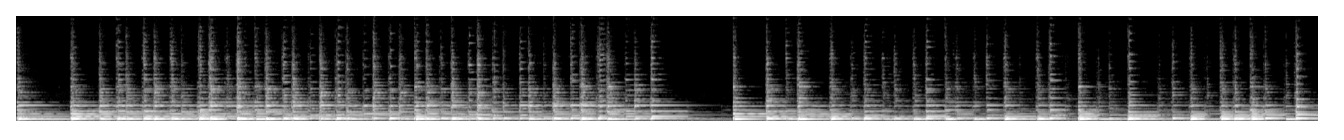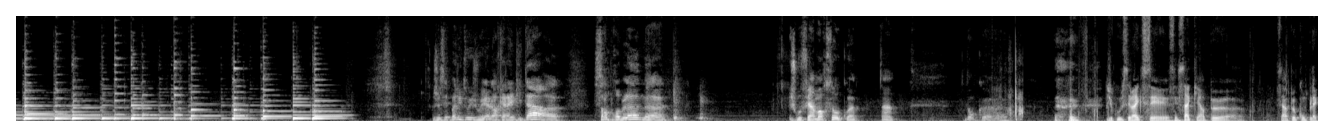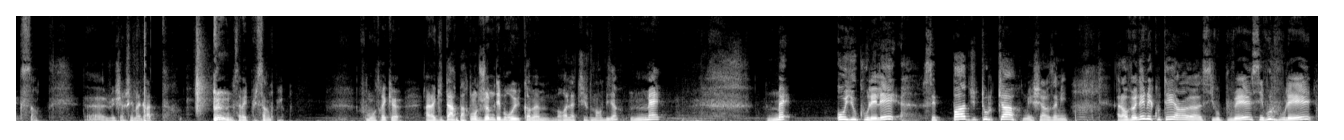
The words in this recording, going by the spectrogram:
Je sais pas du tout y jouer. Alors qu'à la guitare, euh, sans problème, euh, je vous fais un morceau, quoi. Hein Donc, euh, du coup, c'est vrai que c'est ça qui est un peu, c'est un peu complexe. hein. Je vais chercher ma gratte. ça va être plus simple. Vous montrer que à la guitare, par contre, je me débrouille quand même relativement bien, mais mais au ukulélé, c'est pas du tout le cas, mes chers amis. Alors venez m'écouter hein, euh, si vous pouvez, si vous le voulez.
